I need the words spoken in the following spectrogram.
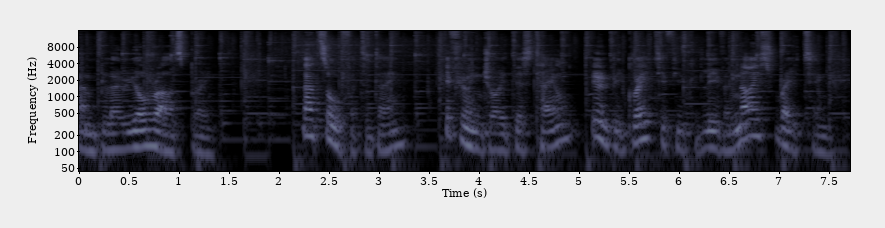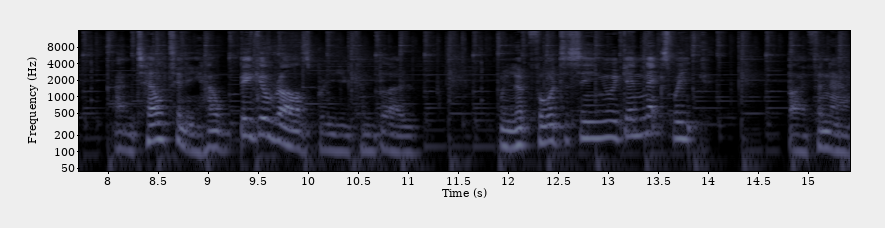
and blow your raspberry. That's all for today. If you enjoyed this tale, it would be great if you could leave a nice rating and tell Tilly how big a raspberry you can blow. We look forward to seeing you again next week. Bye for now.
